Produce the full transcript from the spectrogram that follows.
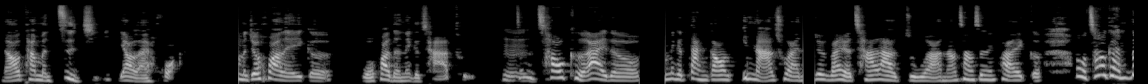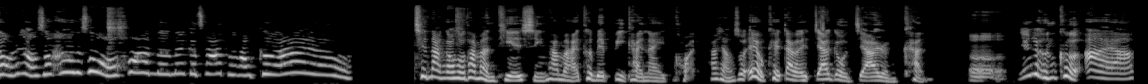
然后他们自己要来画，他们就画了一个我画的那个插图，嗯，真的超可爱的哦。那个蛋糕一拿出来，就把有插蜡烛啊，然后唱生日快乐歌，哦，超感动！我就想说，哈，那是我画的那个插图，好可爱哦。切蛋糕说他们很贴心，他们还特别避开那一块，他想说，哎，我可以带回家给我家人看，嗯，因为就很可爱啊。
